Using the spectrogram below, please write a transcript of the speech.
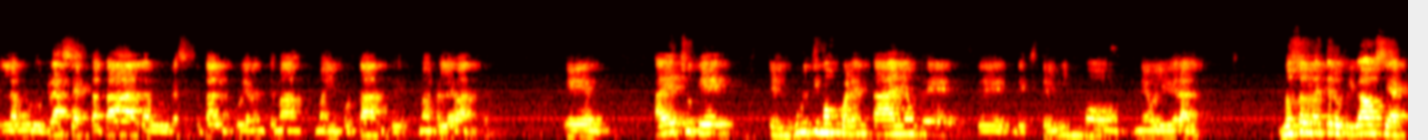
la burocracia estatal, la burocracia estatal obviamente más, más importante, más relevante, ha hecho que en los últimos 40 años de extremismo neoliberal, no solamente lo privado sea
